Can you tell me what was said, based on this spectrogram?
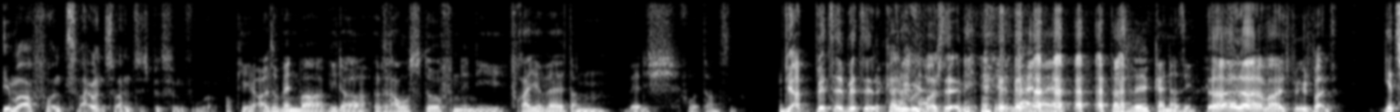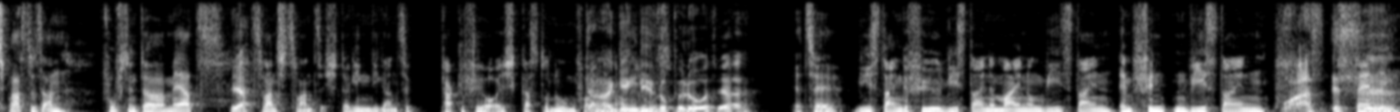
immer von 22 bis 5 Uhr. Okay, also wenn wir wieder raus dürfen in die freie Welt, dann werde ich vortanzen. Ja, bitte, bitte, das kann ich mir gut vorstellen. nein, nein, das will keiner sehen. Ja, nein, nein, ich bin gespannt. Jetzt sprachst du es an. 15. März Ja. 2020. Da ging die ganze Kacke für euch Gastronomen vor Da allem ging auch die los. Suppe los, ja. Erzähl, wie ist dein Gefühl, wie ist deine Meinung, wie ist dein Empfinden, wie ist dein... Boah, es ist, Standing.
